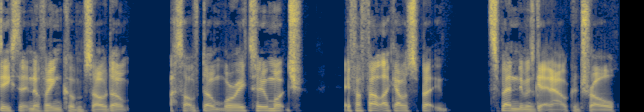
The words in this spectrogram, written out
decent enough income, so I don't, I sort of don't worry too much. If I felt like I was spe- spending was getting out of control,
